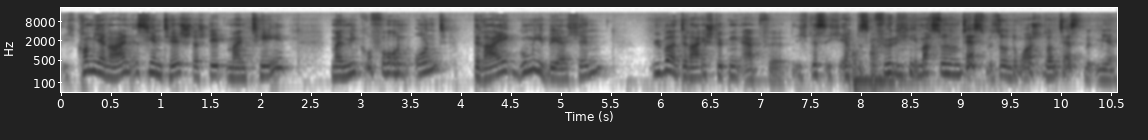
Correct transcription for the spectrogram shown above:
ich komme hier rein, ist hier ein Tisch, da steht mein Tee, mein Mikrofon und drei Gummibärchen über drei Stücken Äpfel. Ich, das, ich habe das Gefühl, ich machst so einen Test, so einen, so einen Test mit mir.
